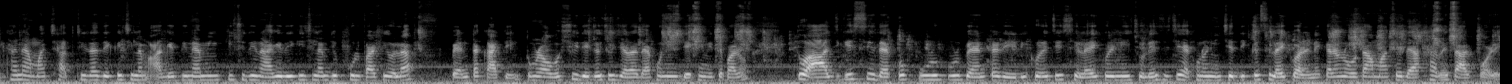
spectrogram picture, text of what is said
এখানে আমার ছাত্রীরা দেখেছিলাম আগের দিন আমি কিছুদিন আগে দেখেছিলাম যে ফুল পাটিওয়ালা প্যান্টটা কাটিং। তোমরা অবশ্যই দেখেছ যারা দেখো নি দেখে নিতে পারো। তো আজকে সে দেখো পুরো পুরো প্যান্টটা রেডি করেছে সেলাই করে নিয়ে চলে এসেছে। এখনও নিচের দিকটা সেলাই করে করেনি কারণ ওটা আমাকে দেখাবে তারপরে।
